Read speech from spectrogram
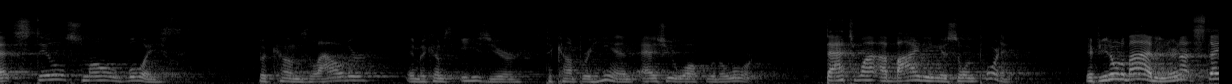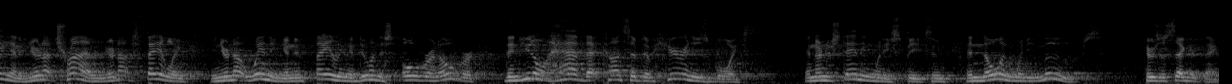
that still small voice becomes louder and becomes easier to comprehend as you walk with the Lord. That's why abiding is so important. If you don't abide and you're not staying and you're not trying and you're not failing and you're not winning and then failing and doing this over and over, then you don't have that concept of hearing his voice and understanding when he speaks and, and knowing when he moves. Here's the second thing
